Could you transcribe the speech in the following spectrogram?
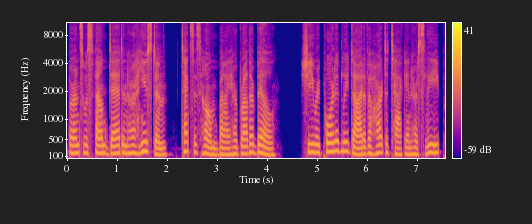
Burns was found dead in her Houston, Texas home by her brother Bill. She reportedly died of a heart attack in her sleep,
